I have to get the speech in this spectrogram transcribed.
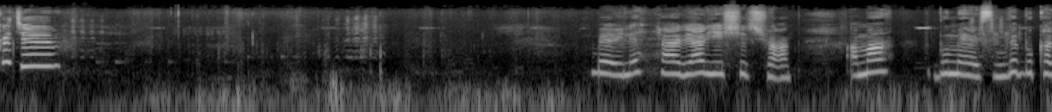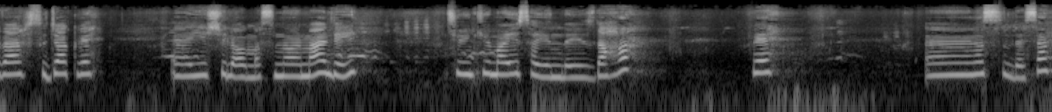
Kaçım. Böyle her yer yeşil şu an. Ama bu mevsimde bu kadar sıcak ve e, yeşil olması normal değil. Çünkü Mayıs ayındayız daha. Ve e, nasıl desem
